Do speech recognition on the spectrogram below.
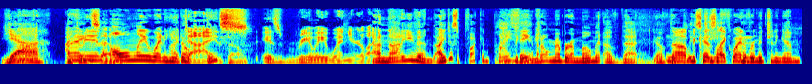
Yeah, I, think mean, so. only when he I don't dies think so. is really when you're like. I'm not even. I just fucking played I the think- game. I don't remember a moment of that. Of the No, police because, chief like, when ever mentioning him.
